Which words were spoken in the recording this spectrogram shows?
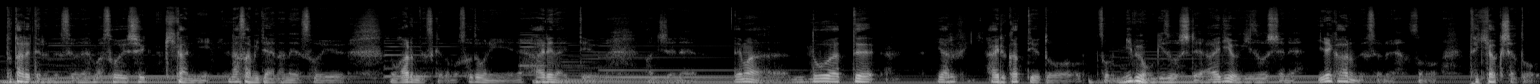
立たれてるんですよね。まあそういう機関に、NASA みたいなね、そういうのがあるんですけども、そういうとこに、入れないっていう感じでね。でまあ、どうやってやる、入るかっていうと、その身分を偽造して、ID を偽造してね、入れ替わるんですよね。その適格者と。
